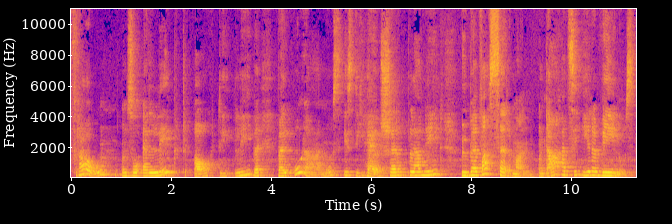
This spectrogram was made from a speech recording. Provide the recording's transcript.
Frau und so erlebt auch die Liebe, weil Uranus ist die Herrscherplanet über Wassermann und da hat sie ihre Venus.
